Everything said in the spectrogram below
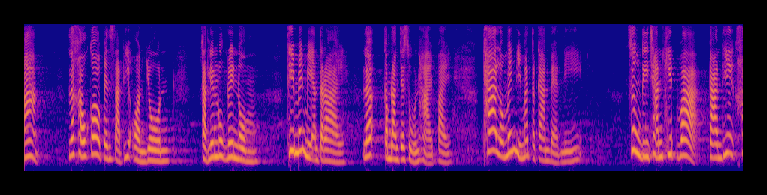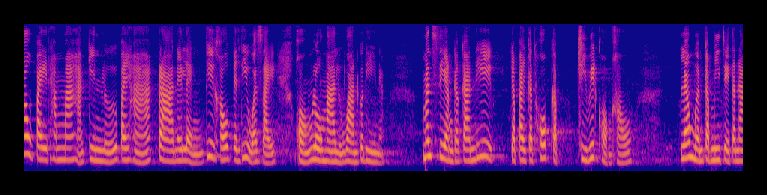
มาก และเขาก็เป็นสัตว์ที่อ่อนโยน สัตว์เลี้ยงลูกด้วยนมที่ไม่มีอันตราย และกำลังจะสูญหายไป ถ้าเราไม่มีมาตรการแบบนี้ ซึ่งดิฉันคิดว่าการที่เข้าไปทำมาหากินหรือไปหาปลาในแหล่งที่เขาเป็นที่อยู่อาศัยของโลมาหรือวานก็ดีเนี่ย มันเสี่ยงกับการที่จะไปกระทบกับชีวิตของเขา แล้วเหมือนกับมีเจตนา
